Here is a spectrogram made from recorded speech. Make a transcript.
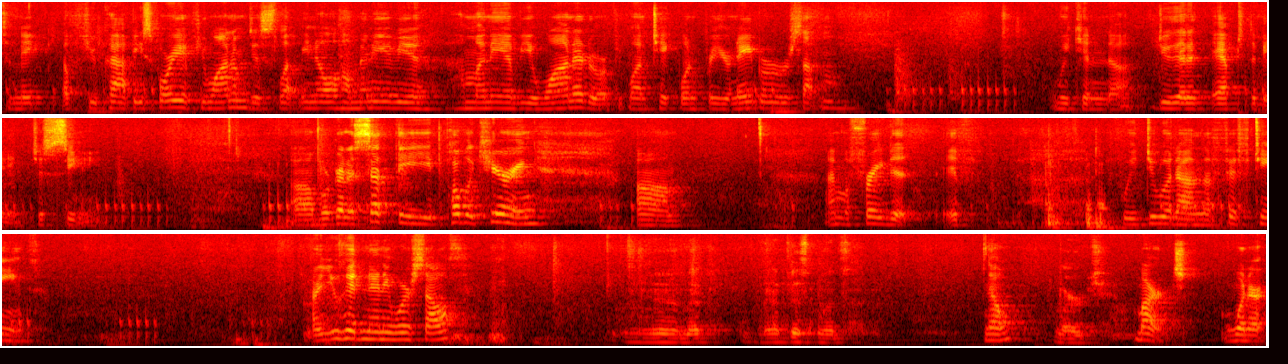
to make a few copies for you. If you want them, just let me know how many of you, how many of you want it, or if you want to take one for your neighbor or something. We can uh, do that after the meeting, just see me. Uh, We're going to set the public hearing. Um, I'm afraid that if, if we do it on the 15th, are you heading anywhere south? Yeah, not, this month, No? March. March, when, are-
